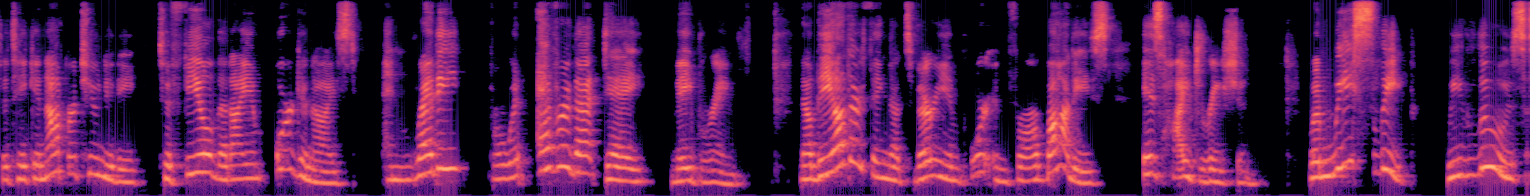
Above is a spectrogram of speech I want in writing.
to take an opportunity to feel that I am organized and ready for whatever that day may bring. Now, the other thing that's very important for our bodies is hydration. When we sleep, we lose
